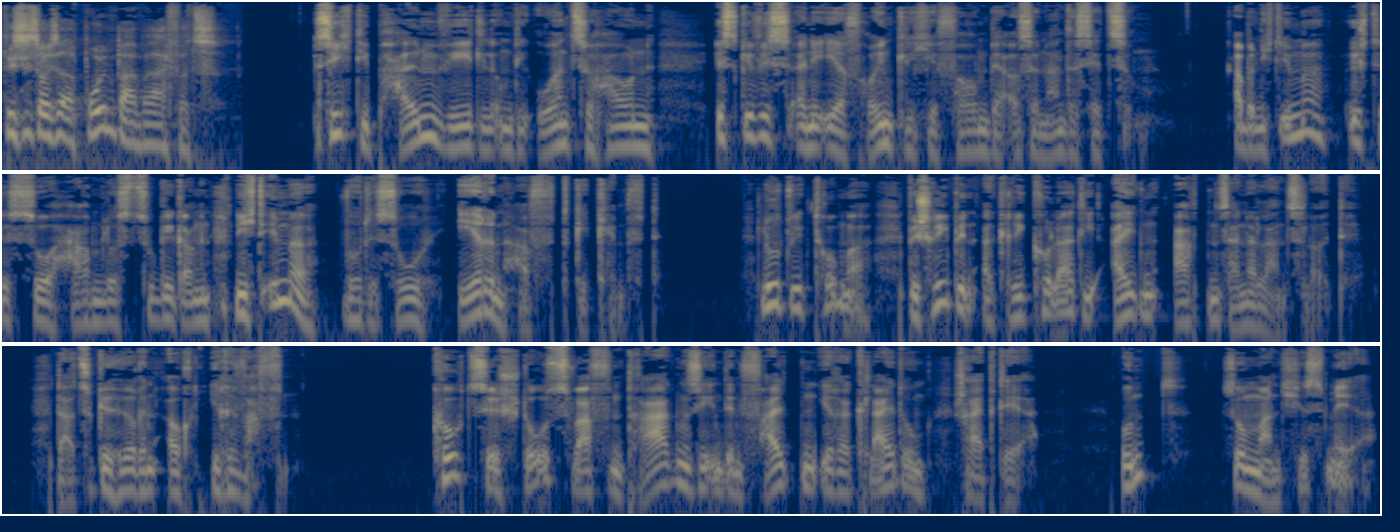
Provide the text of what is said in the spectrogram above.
Das ist also ein Palmbaumreiferz. Sich die Palmwedel um die Ohren zu hauen, ist gewiss eine eher freundliche Form der Auseinandersetzung. Aber nicht immer ist es so harmlos zugegangen, nicht immer wurde so ehrenhaft gekämpft. Ludwig Thoma beschrieb in Agricola die Eigenarten seiner Landsleute. Dazu gehören auch ihre Waffen. Kurze Stoßwaffen tragen sie in den Falten ihrer Kleidung, schreibt er, und so manches mehr.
